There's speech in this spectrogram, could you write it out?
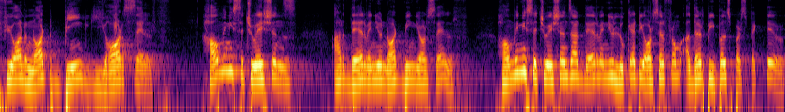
if you are not being yourself, how many situations are there when you're not being yourself? How many situations are there when you look at yourself from other people's perspective?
